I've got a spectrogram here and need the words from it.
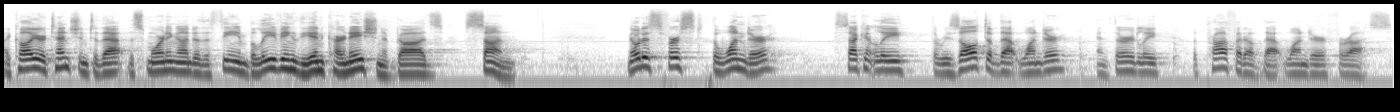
I call your attention to that this morning under the theme Believing the Incarnation of God's Son. Notice first the wonder, secondly, the result of that wonder, and thirdly, the profit of that wonder for us.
